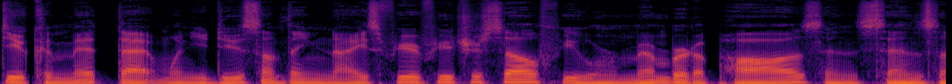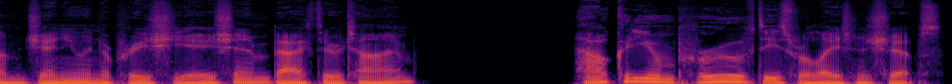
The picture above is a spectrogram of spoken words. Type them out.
Do you commit that when you do something nice for your future self, you will remember to pause and send some genuine appreciation back through time? How could you improve these relationships?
